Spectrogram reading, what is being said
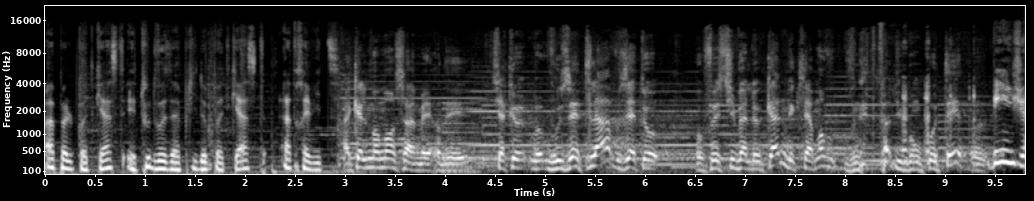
Apple Podcast et toutes vos applis de podcast. À très vite. À quel moment ça a merdé? C'est-à-dire que vous êtes là, vous êtes au, au Festival de Cannes, mais clairement, vous, vous n'êtes pas du bon côté. euh. Binge.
